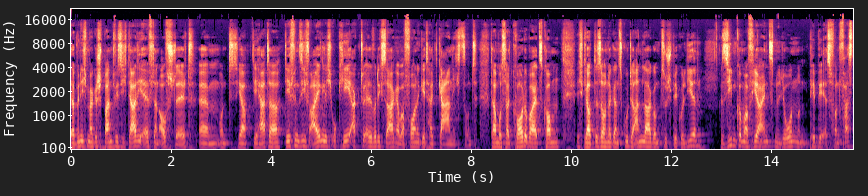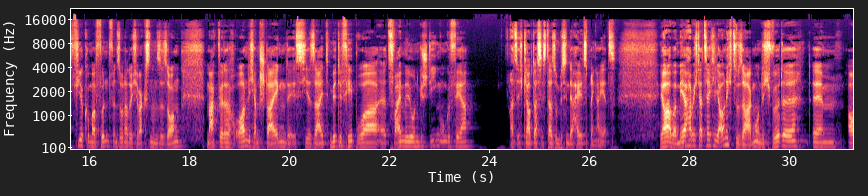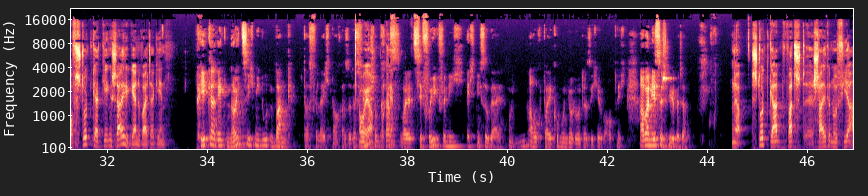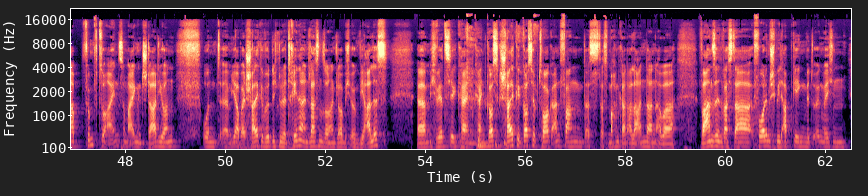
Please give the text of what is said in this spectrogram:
Da bin ich mal gespannt, wie sich da die Elf dann aufstellt. Ähm, und ja, die Hertha defensiv eigentlich okay aktuell, würde ich sagen, aber vorne geht halt gar nichts. Und da muss halt Cordoba jetzt kommen. Ich glaube, das ist auch eine ganz gute Anlage, um zu spekulieren. 7,41 Millionen und ein PPS von fast 4,5 in so einer durchwachsenen Saison. Marktwert auch ordentlich am Steigen. Der ist hier seit Mitte Februar äh, 2 Millionen gestiegen ungefähr. Also ich glaube, das ist da so ein bisschen der Heilsbringer jetzt. Ja, aber mehr habe ich tatsächlich auch nicht zu sagen und ich würde ähm, auf Stuttgart gegen Schalke gerne weitergehen. Pekarik 90 Minuten Bank, das vielleicht noch. Also das oh finde oh ja, ich schon krass, okay. weil Cefuig finde ich echt nicht so geil. Und auch bei Comunio lohnt er sich hier überhaupt nicht. Aber nächstes Spiel bitte. Ja, Stuttgart watscht äh, Schalke 04 ab, 5 zu 1 im eigenen Stadion. Und ähm, ja, bei Schalke wird nicht nur der Trainer entlassen, sondern glaube ich irgendwie alles. Ähm, ich will jetzt hier kein, kein Goss Schalke-Gossip-Talk anfangen, das, das machen gerade alle anderen, aber Wahnsinn, was da vor dem Spiel abging mit irgendwelchen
